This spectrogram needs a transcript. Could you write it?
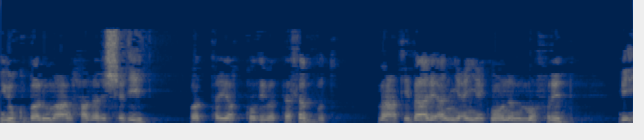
يقبل مع الحذر الشديد والتيقظ والتثبت مع اعتبار أن يكون المفرد به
